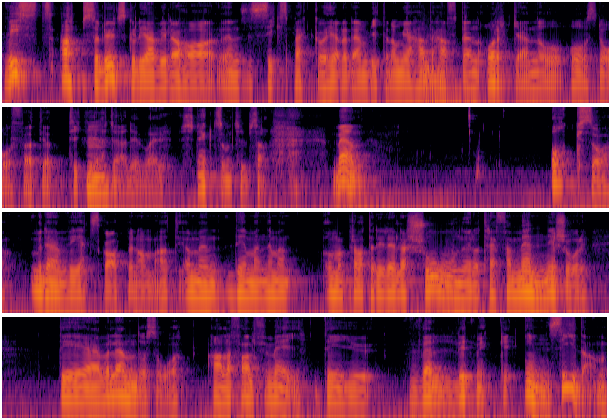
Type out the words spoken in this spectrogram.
visst, absolut skulle jag vilja ha en sixpack och hela den biten om jag hade haft den orken och, och stå för att jag tycker mm. att ja, det var snyggt som tusan. Men också med den vetskapen om att ja, men det man, när man om man pratar i relationer och träffar människor. Det är väl ändå så, i alla fall för mig, det är ju väldigt mycket insidan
